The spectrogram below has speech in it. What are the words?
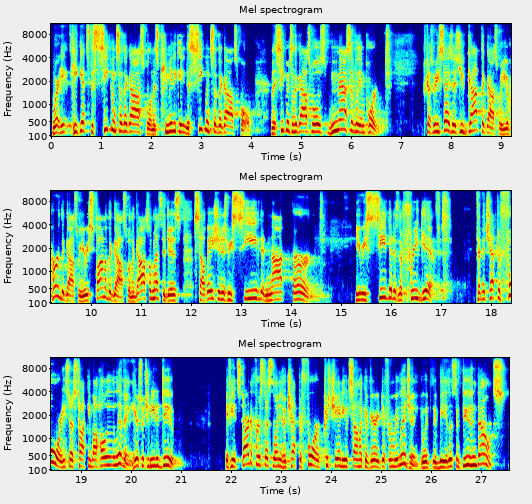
where he, he gets the sequence of the gospel and is communicating the sequence of the gospel. And the sequence of the gospel is massively important because what he says is you got the gospel, you heard the gospel, you responded to the gospel. And the gospel message is salvation is received and not earned. You received it as the free gift. Then in chapter four, he starts talking about holy living. Here's what you need to do. If he had started First Thessalonians with chapter four, Christianity would sound like a very different religion. It would be a list of do's and don'ts.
